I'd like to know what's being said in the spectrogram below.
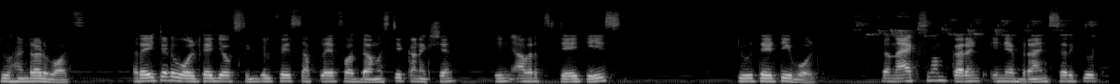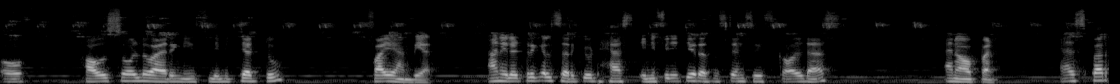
200 watts. Rated voltage of single phase supply for domestic connection in our state is 230 volt. The maximum current in a branch circuit of household wiring is limited to 5 ampere. An electrical circuit has infinity resistance is called as an open. As per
